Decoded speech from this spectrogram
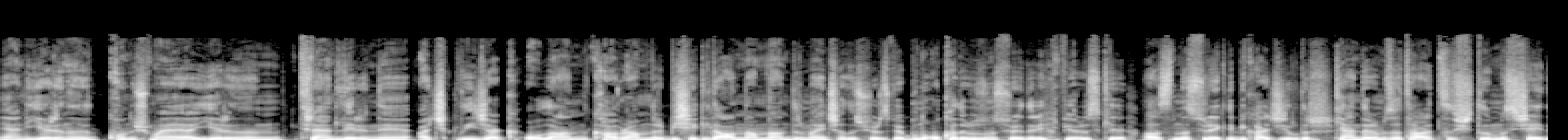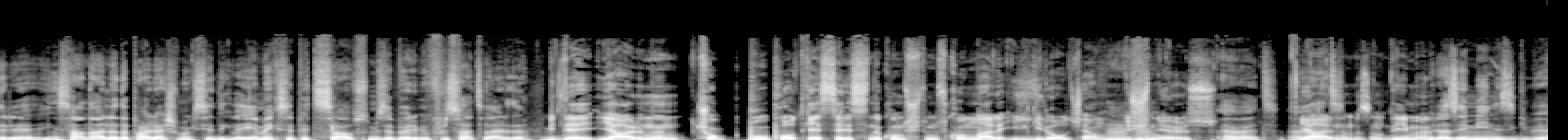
Yani yarını konuşmaya, yarının trendlerini açıklayacak olan kavramları bir şekilde anlamlandırmaya çalışıyoruz ve bunu o kadar uzun süredir yapıyoruz ki aslında sürekli birkaç yıldır kendi aramızda tartıştığımız şeyleri insanlarla da paylaşmak istedik ve Yemek Sepeti sağ olsun bize böyle bir fırsat verdi. Bir de yarının çok bu podcast serisinde konuştuğumuz konularla ilgili olacağını Hı-hı. düşünüyoruz. Evet, evet. Yarınımızın değil mi? Biraz eminiz gibi.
